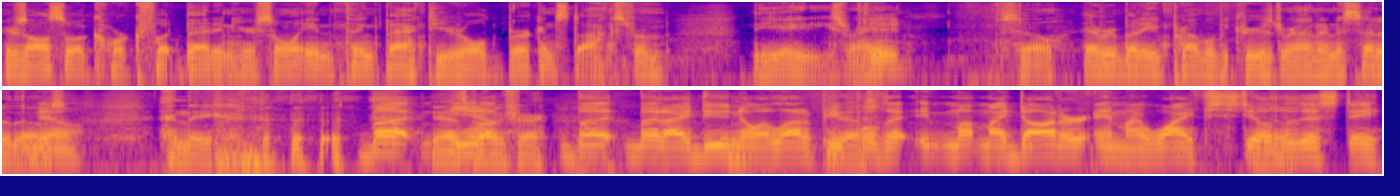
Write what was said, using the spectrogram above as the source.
There's also a cork footbed in here, so I want you to think back to your old Birkenstocks from the '80s, right? Dude. So everybody probably cruised around in a set of those, No. and they. But Yeah, that's you know, probably fair. But but I do know a lot of people Yes. that my, my daughter and my wife still to this day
